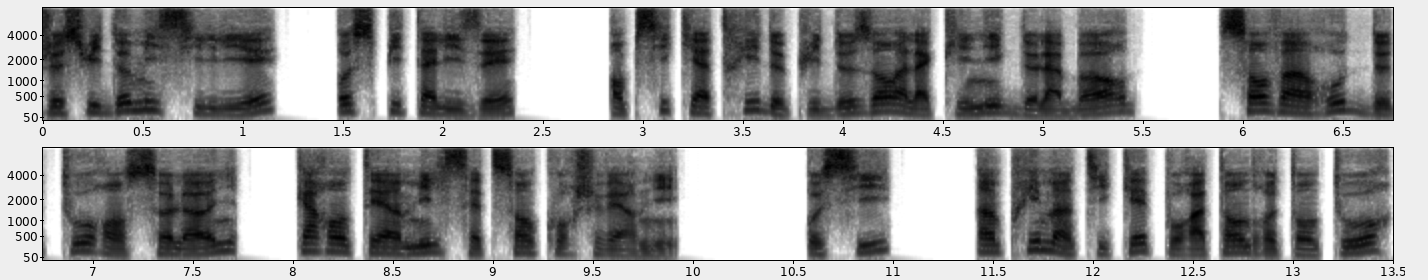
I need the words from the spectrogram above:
Je suis domicilié, hospitalisé, en psychiatrie depuis deux ans à la clinique de la Borde, 120 route de Tours en Sologne, 41 700 Courcheverny. Aussi, imprime un ticket pour attendre ton tour,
